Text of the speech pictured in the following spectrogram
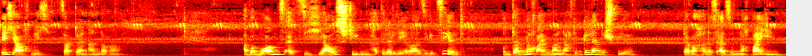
Ich auch nicht, sagte ein anderer. Aber morgens, als sie hier ausstiegen, hatte der Lehrer sie gezählt und dann noch einmal nach dem Geländespiel. Da war Hannes also noch bei ihnen.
